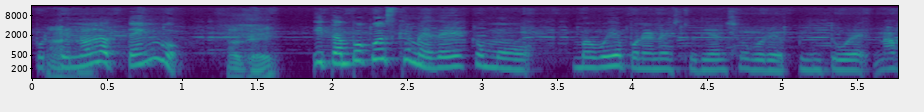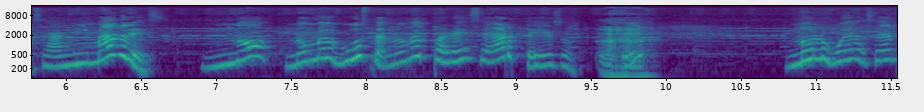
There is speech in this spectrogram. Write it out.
porque Ajá. no lo tengo. Ok. Y tampoco es que me dé como, me voy a poner a estudiar sobre pintura. O sea, ni madres. No, no me gusta, no me parece arte eso. ¿sí? No lo voy a hacer,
